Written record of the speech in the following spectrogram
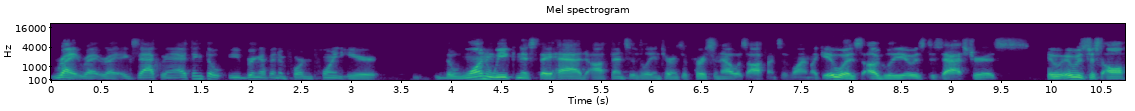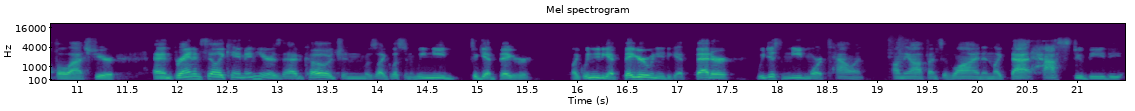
right, right, right. Exactly. And I think that you bring up an important point here. The one weakness they had offensively in terms of personnel was offensive line. Like it was ugly. It was disastrous. It, it was just awful last year. And Brandon Staley came in here as the head coach and was like, listen, we need to get bigger. Like we need to get bigger. We need to get better. We just need more talent on the offensive line. And like that has to be the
